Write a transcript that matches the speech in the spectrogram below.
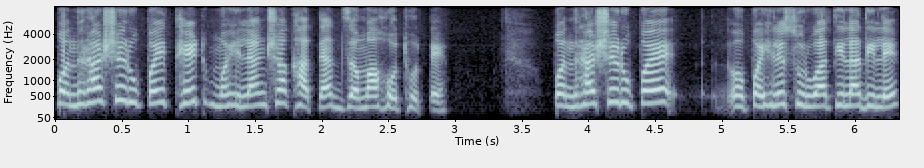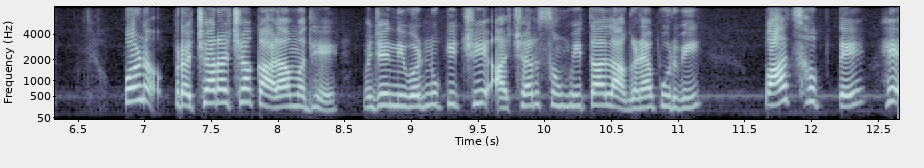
पंधराशे रुपये थेट महिलांच्या खात्यात जमा होत होते. पंधराशे रुपये पहिले सुरुवातीला दिले पण प्रचाराच्या काळामध्ये म्हणजे निवडणुकीची आचारसंहिता लागण्यापूर्वी पाच हप्ते हे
